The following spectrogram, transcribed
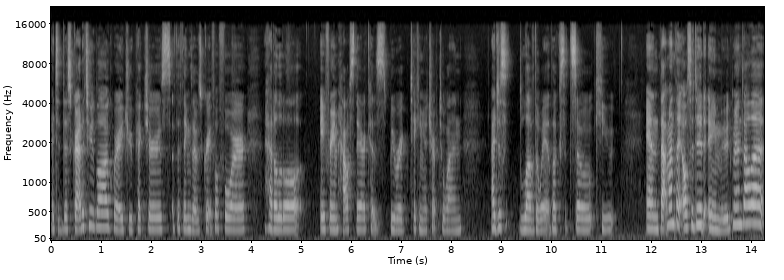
I did this gratitude log where I drew pictures of the things I was grateful for. I had a little A frame house there because we were taking a trip to one. I just love the way it looks, it's so cute. And that month I also did a mood mandala.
